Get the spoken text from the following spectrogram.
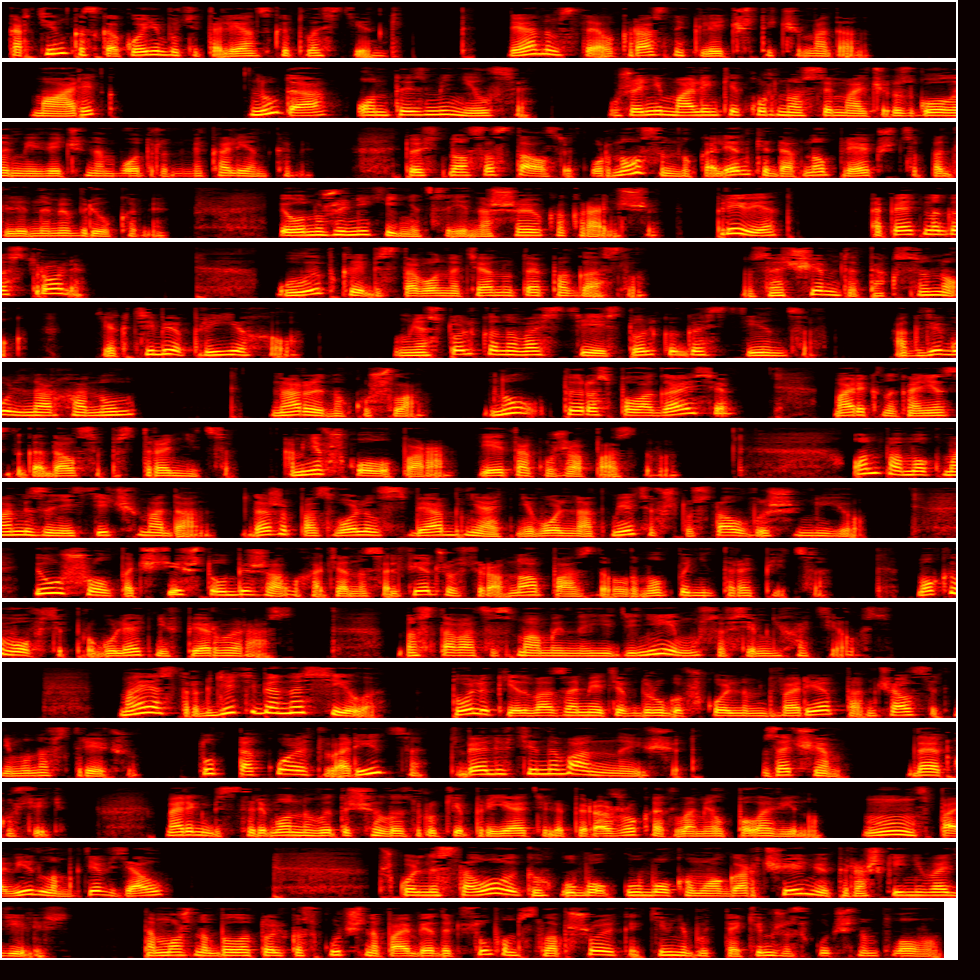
Картинка с какой-нибудь итальянской пластинки. Рядом стоял красный клетчатый чемодан. «Марик?» «Ну да, он-то изменился. Уже не маленький курносый мальчик с голыми вечно бодранными коленками. То есть нос остался курносым, но коленки давно прячутся под длинными брюками. И он уже не кинется ей на шею, как раньше. «Привет. Опять на гастроли?» Улыбка и без того натянутая погасла. «Ну зачем ты так, сынок? Я к тебе приехала. У меня столько новостей, столько гостинцев. А где Гульнар Ханум? На рынок ушла. Ну, ты располагайся. Марик наконец догадался посторониться. А мне в школу пора. Я и так уже опаздываю. Он помог маме занести чемодан, даже позволил себя обнять, невольно отметив, что стал выше нее. И ушел, почти что убежал, хотя на сольфеджио все равно опаздывал и мог бы не торопиться. Мог и вовсе прогулять не в первый раз. Но оставаться с мамой наедине ему совсем не хотелось. «Маэстро, где тебя носило?» Толик, едва заметив друга в школьном дворе, помчался к нему навстречу. «Тут такое творится! Тебя Левтина Ивановна ищет!» «Зачем? Дай откусить!» Марик бесцеремонно вытащил из руки приятеля пирожок и отломил половину. «Ммм, с повидлом, где взял?» В школьной столовой, к их глубокому огорчению, пирожки не водились. Там можно было только скучно пообедать супом с лапшой и каким-нибудь таким же скучным пловом.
